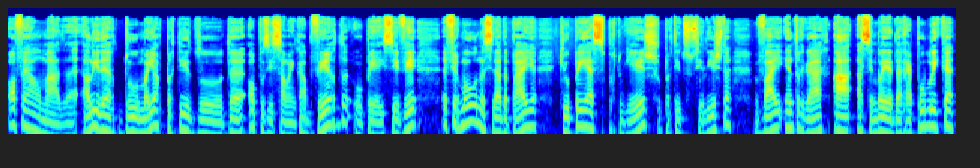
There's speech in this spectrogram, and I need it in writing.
Ofe Almada, a líder do maior partido da oposição em Cabo Verde, o PICV, afirmou na cidade da Praia que o PS português, o Partido Socialista, vai entregar à Assembleia da República,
